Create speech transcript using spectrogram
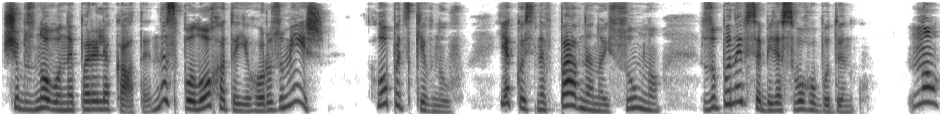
щоб знову не перелякати, не сполохати його, розумієш? Хлопець кивнув, якось невпевнено й сумно, зупинився біля свого будинку. Ну,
